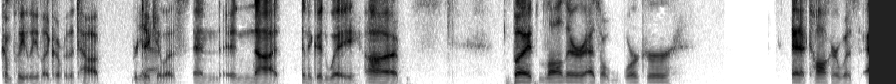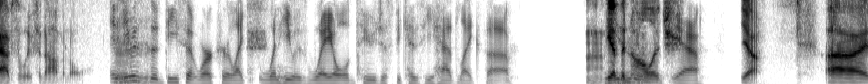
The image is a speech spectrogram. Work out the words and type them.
completely like over the top ridiculous yeah. and and not in a good way. Uh, but Lawler as a worker and a talker was absolutely phenomenal. And he was mm-hmm. a decent worker, like when he was way old too, just because he had like the. Mm-hmm. He had the knowledge. yeah. Yeah. Uh,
